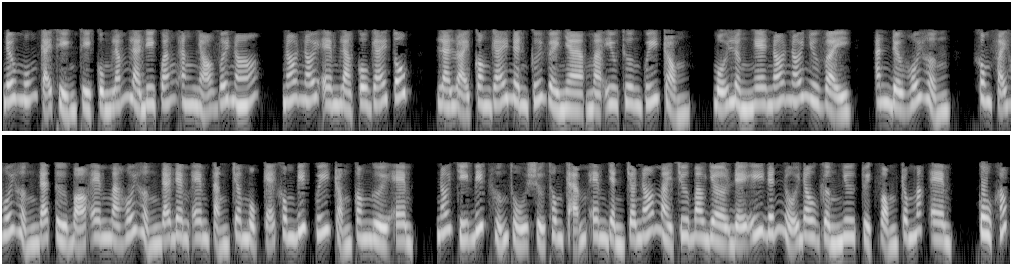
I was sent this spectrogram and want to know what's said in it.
nếu muốn cải thiện thì cùng lắm là đi quán ăn nhỏ với nó, nó nói em là cô gái tốt, là loại con gái nên cưới về nhà mà yêu thương quý trọng, mỗi lần nghe nó nói như vậy, anh đều hối hận không phải hối hận đã từ bỏ em mà hối hận đã đem em tặng cho một kẻ không biết quý trọng con người em, nó chỉ biết hưởng thụ sự thông cảm em dành cho nó mà chưa bao giờ để ý đến nỗi đau gần như tuyệt vọng trong mắt em, cô khóc,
